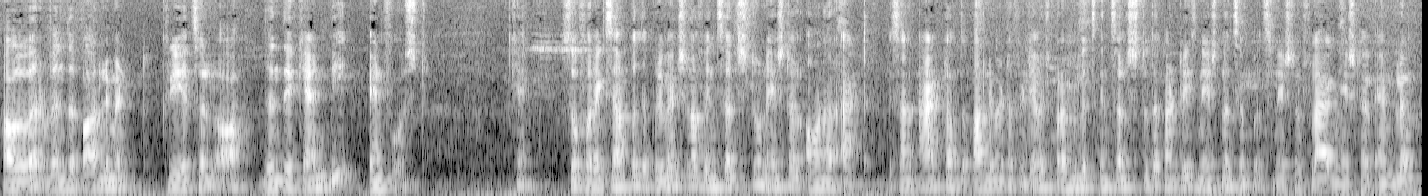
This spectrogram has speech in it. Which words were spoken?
However, when the parliament creates a law, then they can be enforced. Okay. So, for example, the Prevention of Insults to National Honor Act is an act of the Parliament of India which prohibits insults to the country's national symbols, national flag, national emblem,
